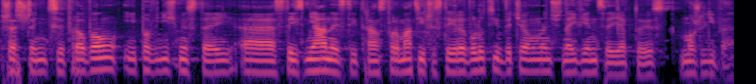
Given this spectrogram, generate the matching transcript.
przestrzeń cyfrową i powinniśmy z tej, z tej zmiany, z tej transformacji czy z tej rewolucji wyciągnąć najwięcej, jak to jest możliwe.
